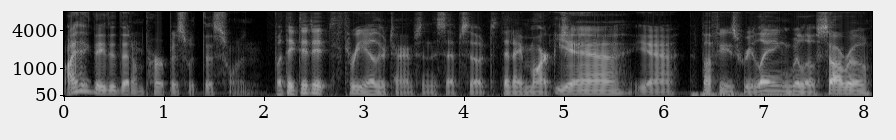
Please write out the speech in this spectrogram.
I think they did that on purpose with this one. But they did it three other times in this episode that I marked. Yeah, yeah. Buffy's relaying Willow's sorrow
